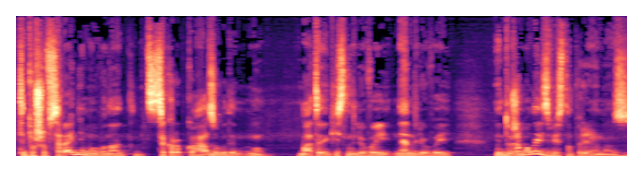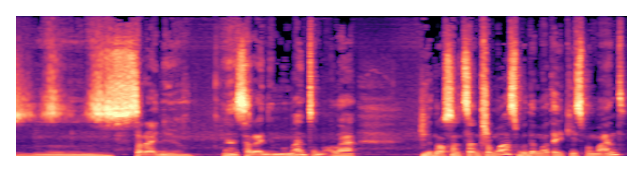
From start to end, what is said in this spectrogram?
Типу, що в середньому вона ця коробка газу буде ну, мати якийсь нульовий, не нульовий. Він дуже малий, звісно, порівняно з, з середньою, е, середнім моментом, але відносно центру мас буде мати якийсь момент.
